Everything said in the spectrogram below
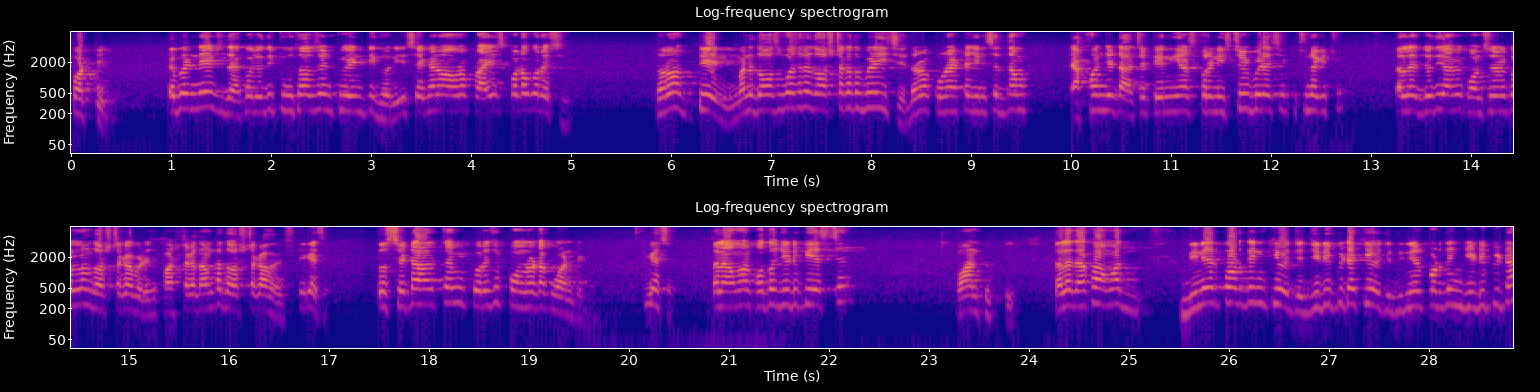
ফর্টি এবার নেক্সট দেখো, যদি টু থাউজেন্ড টোয়েন্টি ধরি, সেখানেও আমরা প্রাইস কত করেছি? ধরো টেন মানে দশ বছরে দশ টাকা তো বেড়েইছে। ধরো কোনো একটা জিনিসের দাম এখন যেটা আছে টেন ইয়ার্স পরে নিশ্চয়ই বেড়েছে কিছু না কিছু। তাহলে যদি আমি কনসিডার করলাম দশ টাকা বেড়েছে, পাঁচ টাকা দামটা দশ টাকা হয়েছে, ঠিক আছে? তো সেটা হচ্ছে আমি করেছি পনেরোটা কোয়ান্টিটি ঠিক আছে? তাহলে আমার কত জিডিপি এসছে? ওয়ান ফিফটি তাহলে দেখো আমার দিনের পর দিন কি হয়েছে? জিডিপিটা কি হয়েছে? দিনের পর দিন জিডিপিটা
